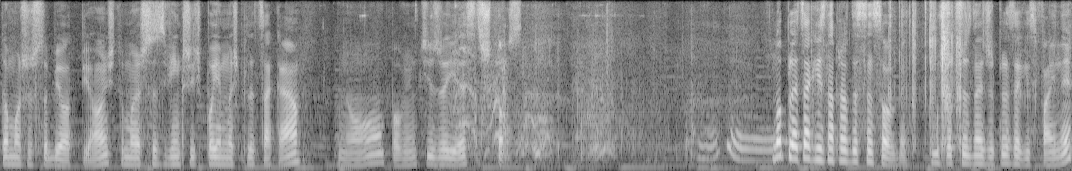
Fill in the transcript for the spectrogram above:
To możesz sobie odpiąć. Tu możesz zwiększyć pojemność plecaka. No, powiem Ci, że jest sztos. No plecak jest naprawdę sensowny. Muszę przyznać, że plecak jest fajny.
